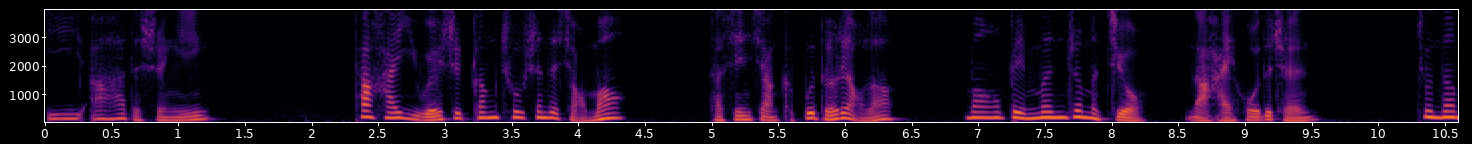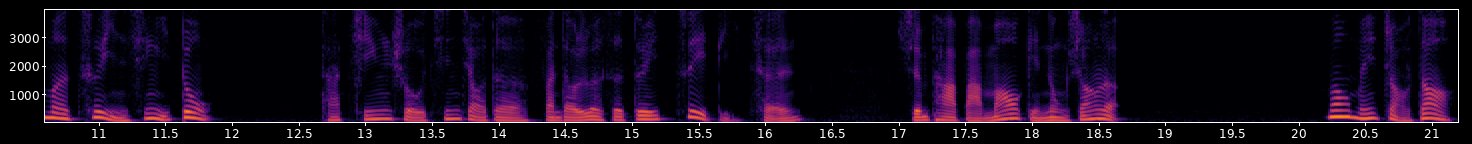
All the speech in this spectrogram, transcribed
咿咿啊啊的声音，他还以为是刚出生的小猫。他心想：可不得了了，猫被闷这么久，哪还活得成？就那么恻隐心一动，他轻手轻脚地翻到垃圾堆最底层，生怕把猫给弄伤了。猫没找到，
